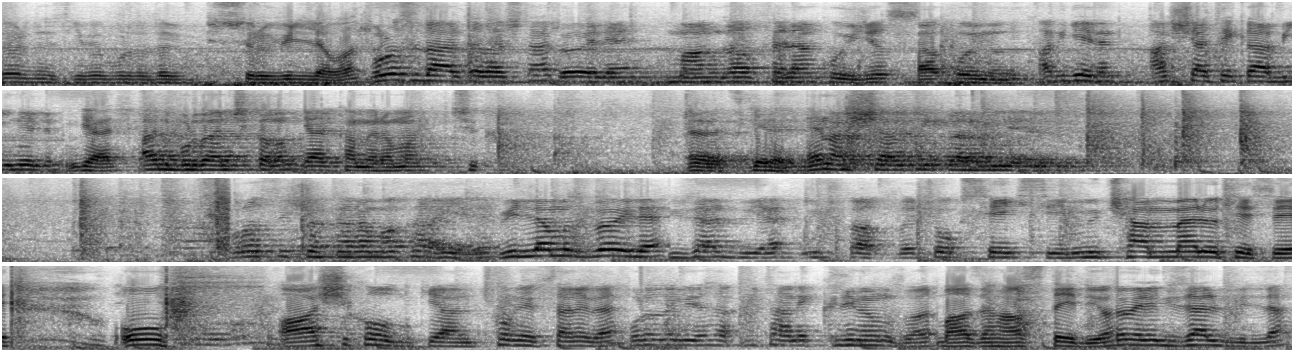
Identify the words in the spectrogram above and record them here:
Gördüğünüz gibi burada da bir sürü villa var. Burası da arkadaşlar böyle mangal falan koyacağız. Daha koymadık. Hadi gelin aşağı tekrar bir inelim. Gel. Hadi buradan çıkalım. Gel kameraman çık. Evet gelin. En aşağı tekrar bir inelim. Burası şakara makara yeri. Villamız böyle. Güzel bir yer. 3 katlı. Çok seksi. Mükemmel ötesi. Of. Aşık olduk yani. Çok efsane yer. Burada da bir, bir tane klimamız var. Bazen hasta ediyor. Böyle güzel bir villa.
